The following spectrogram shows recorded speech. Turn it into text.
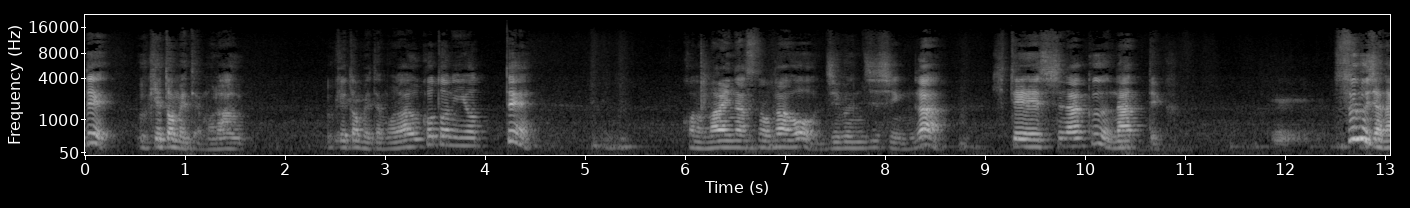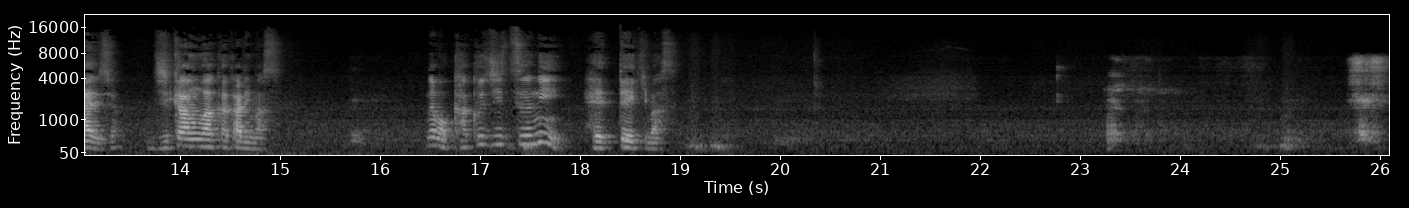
で受け止めてもらう受け止めてもらうことによってこのマイナスの我を自分自身が否定しなくなっていく。すぐじゃないですよ。時間はかかります。でも確実に減っていきます。こ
